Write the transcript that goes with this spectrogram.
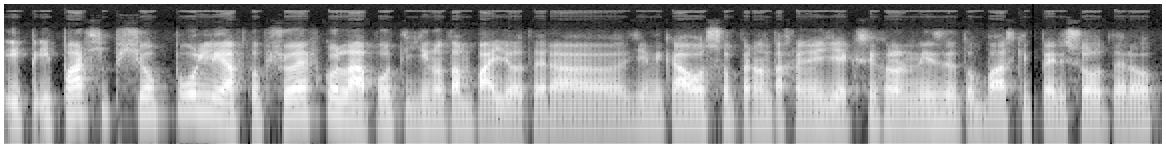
υ- υπάρχει πιο πολύ αυτό, πιο εύκολα από ό,τι γινόταν παλιότερα. Γενικά όσο περνάνε τα χρόνια και εξυγχρονίζεται το μπάσκετ περισσότερο,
